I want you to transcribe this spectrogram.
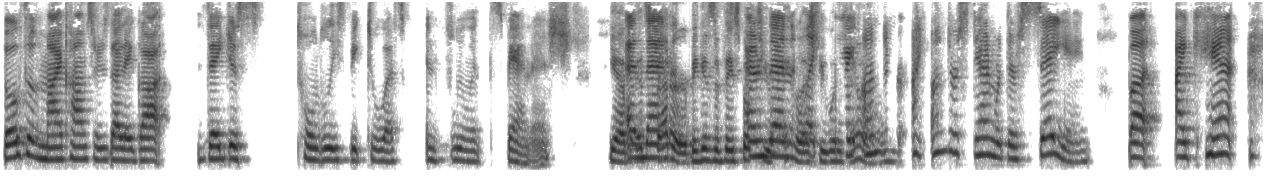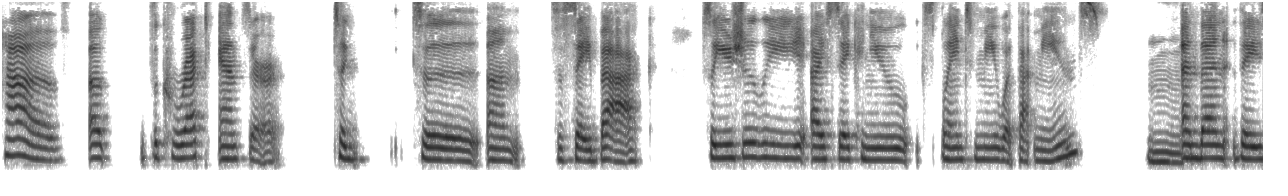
both of my counselors that I got, they just totally speak to us in fluent Spanish. Yeah, but And it's then- better because if they spoke to you then English, like, you wouldn't I, know. under, I understand what they're saying, but I can't have a the correct answer to to um to say back. So usually I say, "Can you explain to me what that means?" Mm. and then they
